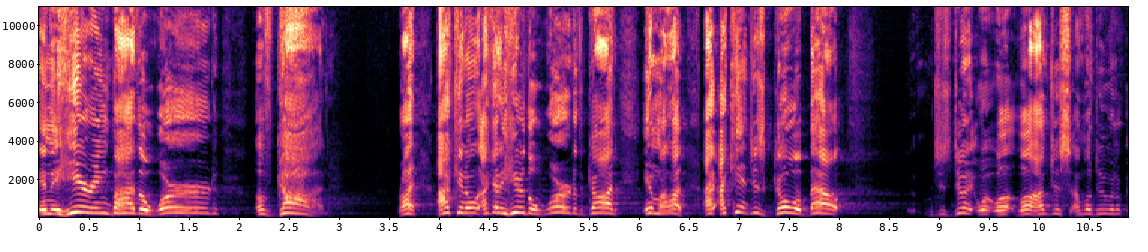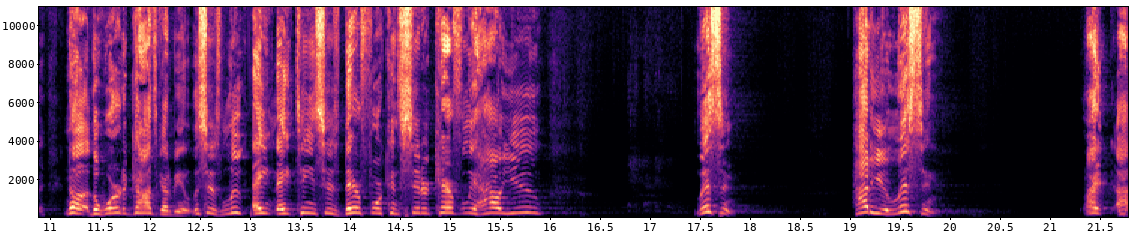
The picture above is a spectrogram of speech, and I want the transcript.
and the hearing by the word of God. Right? I can I gotta hear the word of God in my life. I, I can't just go about just doing it. Well, well, well, I'm just, I'm gonna do. No, the word of God's gotta be in it. Listen, Luke 8 and 18 says, therefore consider carefully how you listen. How do you listen? Right? I,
